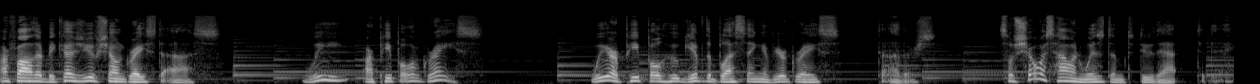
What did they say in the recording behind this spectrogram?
Our Father, because you've shown grace to us, we are people of grace. We are people who give the blessing of your grace to others. So show us how in wisdom to do that today.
